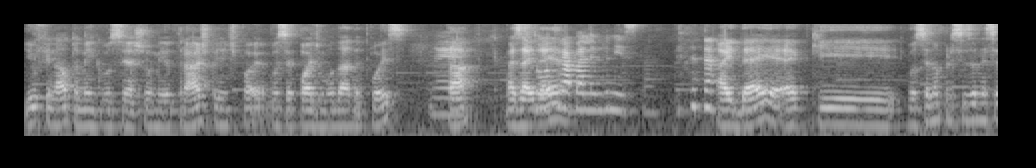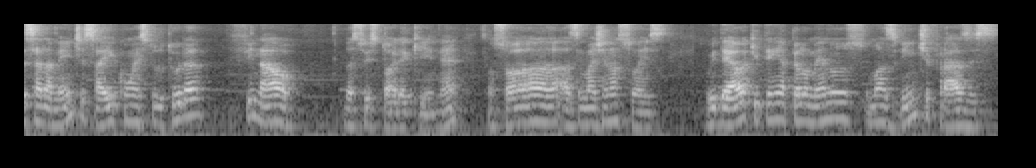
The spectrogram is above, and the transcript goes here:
E o final também que você achou meio trágico, a gente pode, você pode mudar depois, é, tá? Mas a estou ideia, trabalhando nisso, tá? a ideia é que você não precisa necessariamente sair com a estrutura final da sua história aqui, né? São só as imaginações. O ideal é que tenha pelo menos umas 20 frases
